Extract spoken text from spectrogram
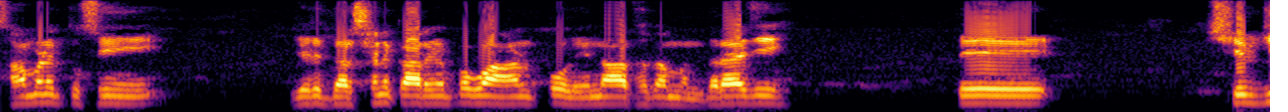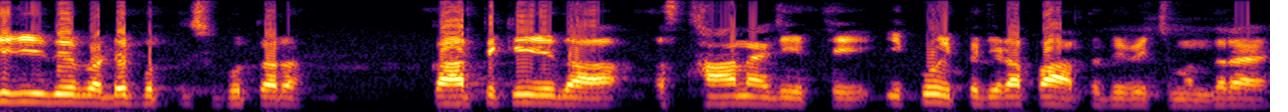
ਸਾਹਮਣੇ ਤੁਸੀਂ ਜਿਹੜੇ ਦਰਸ਼ਨ ਕਰ ਰਹੇ ਹੋ, ਭਗਵਾਨ ਭੋਲੇਨਾਥ ਦਾ ਮੰਦਿਰ ਹੈ ਜੀ। ਤੇ ਸ਼ਿਵਜੀ ਜੀ ਦੇ ਵੱਡੇ ਪੁੱਤ, ਸੁਪੁੱਤਰ ਕਾਰਤਿਕੀ ਦਾ ਸਥਾਨ ਹੈ ਜੀ ਇੱਥੇ। ਇੱਕੋ ਇੱਕ ਜਿਹੜਾ ਭਾਰਤ ਦੇ ਵਿੱਚ ਮੰਦਿਰ ਹੈ,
